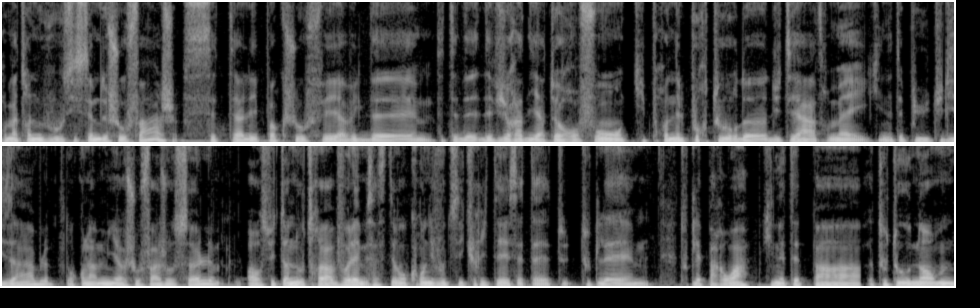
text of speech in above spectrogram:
remettre un nouveau système de chauffage. C'était à l'époque chauffé avec des, c'était des, des, vieux radiateurs en fond qui prenaient le pourtour de, du théâtre, mais qui n'étaient plus utilisables. Donc on a mis un chauffage au Ensuite, un autre volet, mais ça c'était encore au niveau de sécurité, c'était toutes les, parois qui n'étaient pas tout aux normes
